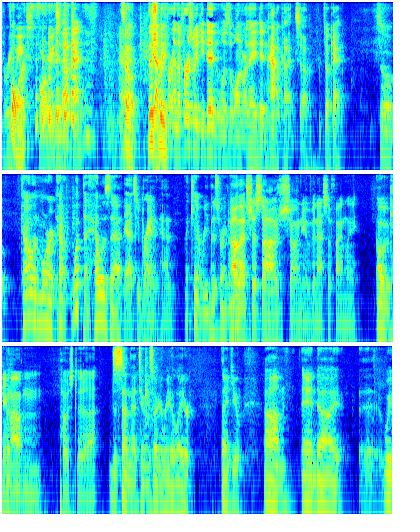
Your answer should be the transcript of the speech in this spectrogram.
three Four. weeks, four weeks. Okay. All So, right. this yeah, week- the fir- and the first week he didn't was the one where they didn't have a cut, so it's okay. so Collin Morikawa what the hell is that Yeah, it's who Brandon had. I can't read this right now. Oh, that's just uh, I was just showing you. Vanessa finally oh, came out and posted. Uh, Just send that to me so I can read it later. Thank you. Um, and uh, uh, we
